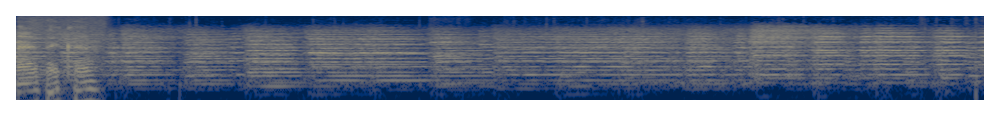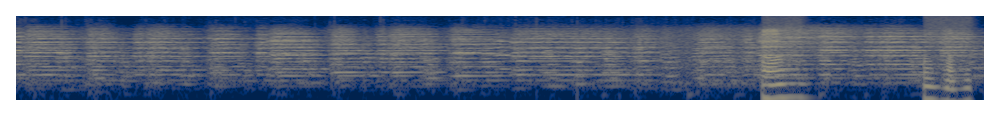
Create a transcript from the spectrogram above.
Merdeka, Merdeka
